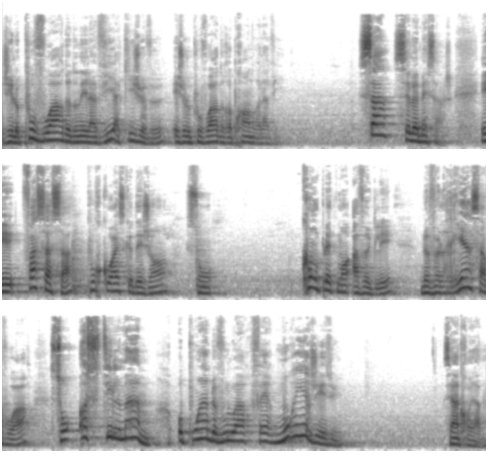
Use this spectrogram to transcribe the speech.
J'ai le pouvoir de donner la vie à qui je veux et j'ai le pouvoir de reprendre la vie. Ça, c'est le message. Et face à ça, pourquoi est-ce que des gens sont complètement aveuglés, ne veulent rien savoir, sont hostiles même au point de vouloir faire mourir Jésus C'est incroyable.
